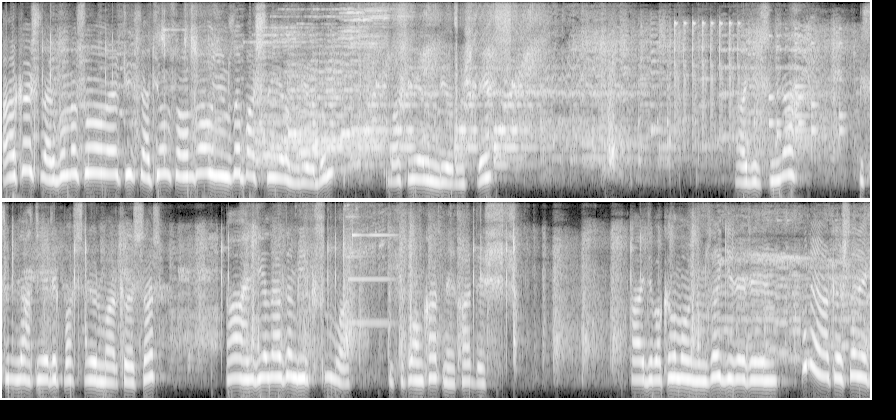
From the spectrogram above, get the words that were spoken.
Arkadaşlar bunu da son olarak yükseltiyorum. Sonra oyunumuza başlayalım diyordum. Başlayalım diyorum işte. Hadi bismillah. Bismillah diyerek başlıyorum arkadaşlar. Aa hediyelerden bir kısım var. İki puan kart ne kardeş? Haydi bakalım oyunumuza girelim. Bu ne arkadaşlar Et-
